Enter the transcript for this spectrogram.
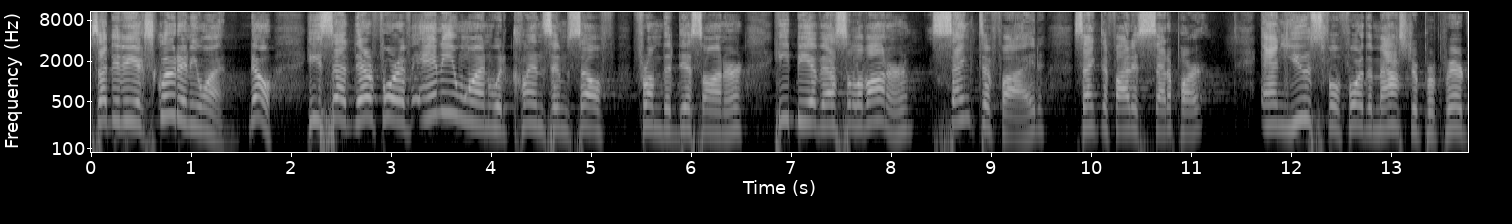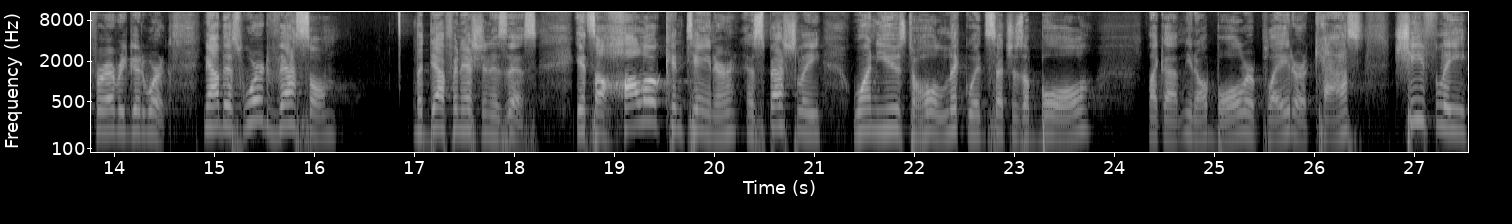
So, did he exclude anyone? No. He said, therefore, if anyone would cleanse himself from the dishonor, he'd be a vessel of honor, sanctified. Sanctified is set apart and useful for the master, prepared for every good work. Now, this word vessel, the definition is this. It's a hollow container, especially one used to hold liquid, such as a bowl like a you know bowl or plate or a cast chiefly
